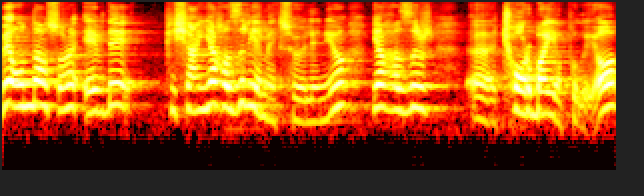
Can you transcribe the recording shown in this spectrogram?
ve ondan sonra evde pişen ya hazır yemek söyleniyor ya hazır e, çorba yapılıyor.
